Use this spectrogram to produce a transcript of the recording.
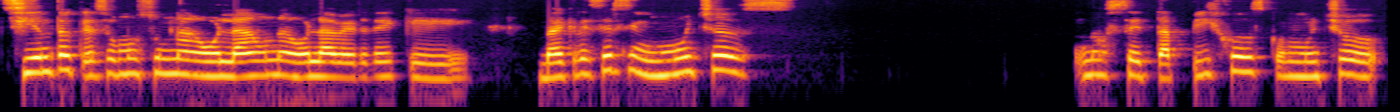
siento que somos una ola, una ola verde que va a crecer sin muchos, no sé, tapijos, con mucho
